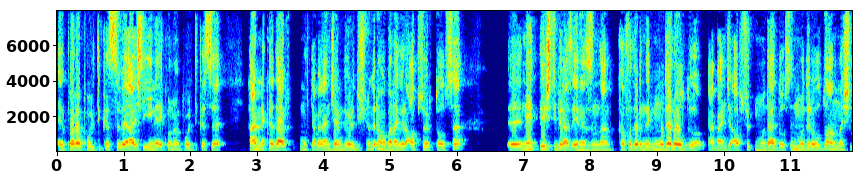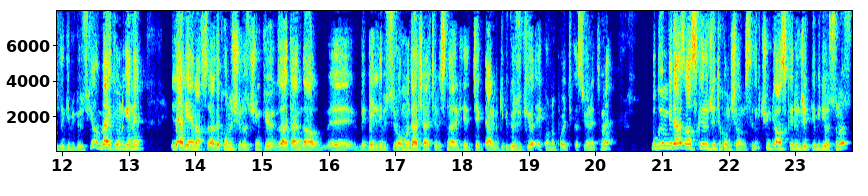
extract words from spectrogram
e, para politikası veya işte yeni ekonomi politikası her ne kadar muhtemelen Cem de öyle düşünüyordur ama bana göre absürt de olsa e, netleşti biraz. En azından kafalarında bir model olduğu, yani bence absürt bir model de olsa bir model olduğu anlaşıldı gibi gözüküyor. Ama belki onu gene ilerleyen haftalarda konuşuruz. Çünkü zaten daha e, belli bir süre o model çerçevesinde hareket edecekler gibi gözüküyor ekonomi politikası yönetimi. Bugün biraz asgari ücreti konuşalım istedik. Çünkü asgari ücretli biliyorsunuz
